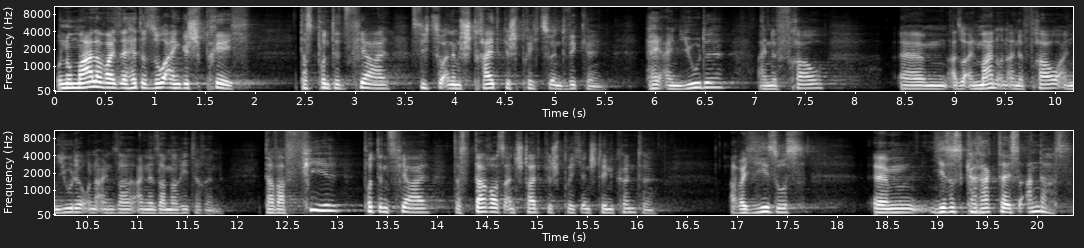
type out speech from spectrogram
Und normalerweise hätte so ein Gespräch das Potenzial, sich zu einem Streitgespräch zu entwickeln. Hey, ein Jude, eine Frau ähm, also ein Mann und eine Frau, ein Jude und eine Samariterin. Da war viel Potenzial, dass daraus ein Streitgespräch entstehen könnte. Aber Jesus, ähm, Jesus Charakter ist anders.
